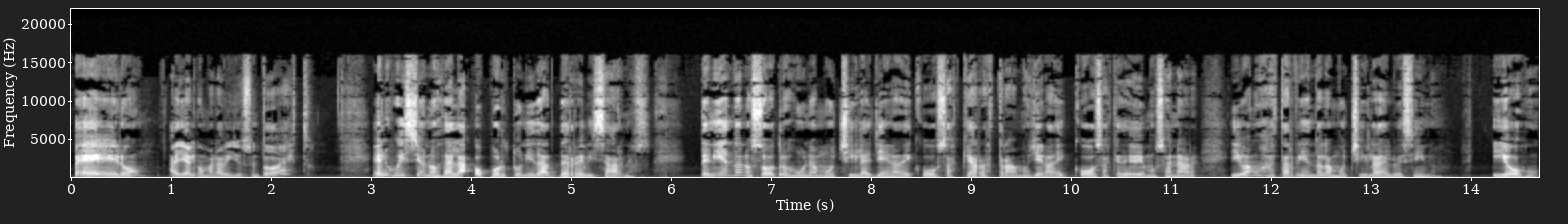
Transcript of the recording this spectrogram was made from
Pero hay algo maravilloso en todo esto. El juicio nos da la oportunidad de revisarnos, teniendo nosotros una mochila llena de cosas que arrastramos, llena de cosas que debemos sanar, y vamos a estar viendo la mochila del vecino. Y ojo,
